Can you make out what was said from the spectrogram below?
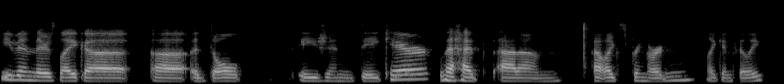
even there's like a, a adult Asian daycare that's at um at like Spring Garden, like in Philly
